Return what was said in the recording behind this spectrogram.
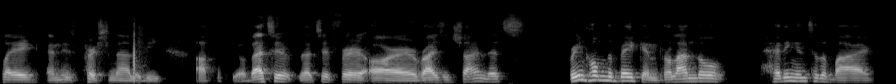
play and his personality off the field. That's it. That's it for our rise and shine. Let's bring home the bacon. Rolando heading into the bye,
